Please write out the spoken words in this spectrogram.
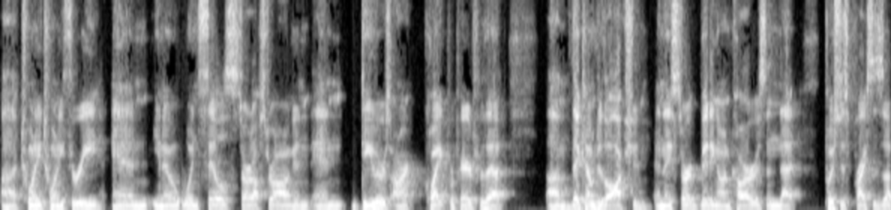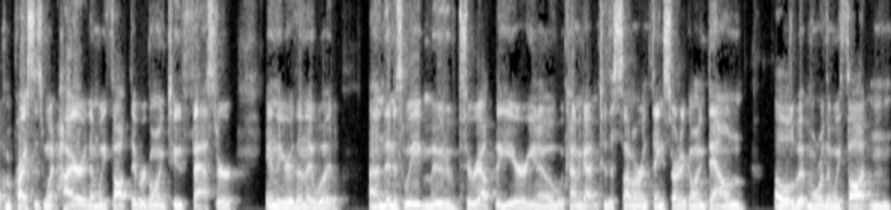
uh, 2023, and you know when sales start off strong and and dealers aren't quite prepared for that, um, they come to the auction and they start bidding on cars, and that pushes prices up. And prices went higher than we thought they were going to faster in the year than they would. And then as we moved throughout the year, you know, we kind of got into the summer and things started going down a little bit more than we thought, and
